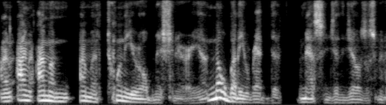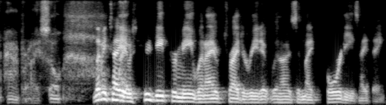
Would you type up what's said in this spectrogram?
I'm I'm I'm a I'm a 20 year old missionary. Nobody read the message of the Joseph Smith Papyri. So Let me tell you, it was too deep for me when I tried to read it when I was in my 40s, I think.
